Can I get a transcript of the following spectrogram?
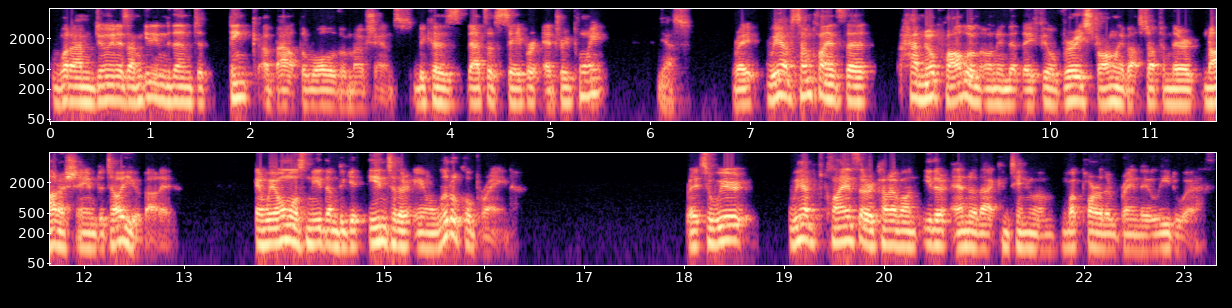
what I'm doing is I'm getting them to think about the role of emotions because that's a safer entry point. Yes. Right. We have some clients that have no problem owning that they feel very strongly about stuff and they're not ashamed to tell you about it. And we almost need them to get into their analytical brain. Right. So we're, we have clients that are kind of on either end of that continuum, what part of their brain they lead with.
